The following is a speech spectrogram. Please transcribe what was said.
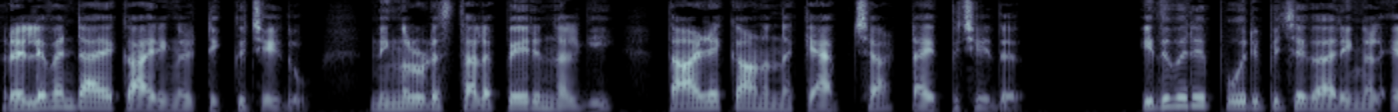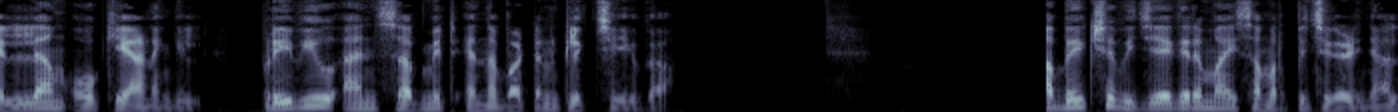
റെലവന്റായ കാര്യങ്ങൾ ടിക്ക് ചെയ്തു നിങ്ങളുടെ സ്ഥലപ്പേരും നൽകി താഴെ കാണുന്ന ക്യാപ്ച ടൈപ്പ് ചെയ്ത്. ഇതുവരെ പൂരിപ്പിച്ച കാര്യങ്ങൾ എല്ലാം ഓക്കെയാണെങ്കിൽ പ്രിവ്യൂ ആൻഡ് സബ്മിറ്റ് എന്ന ബട്ടൺ ക്ലിക്ക് ചെയ്യുക. അപേക്ഷ വിജയകരമായി സമർപ്പിച്ചു കഴിഞ്ഞാൽ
